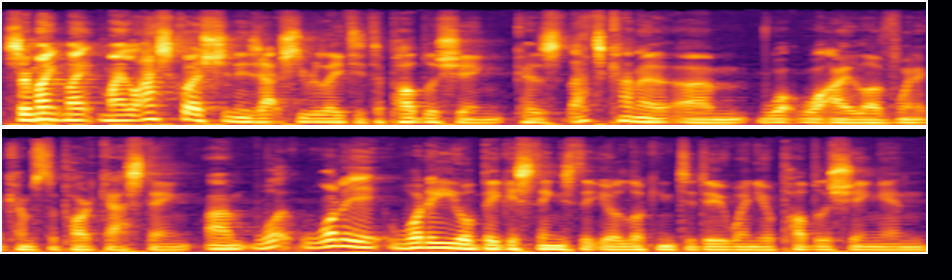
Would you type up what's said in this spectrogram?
so, Mike, my, my last question is actually related to publishing because that's kind of um, what, what I love when it comes to podcasting. Um, what what are what are your biggest things that you're looking to do when you're publishing and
